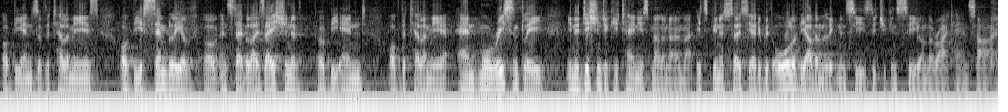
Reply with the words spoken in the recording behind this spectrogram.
of the ends of the telomeres, of the assembly of, uh, and stabilization of, of the end of the telomere, and more recently, in addition to cutaneous melanoma, it's been associated with all of the other malignancies that you can see on the right-hand side.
